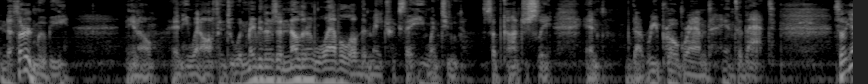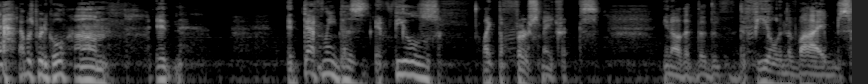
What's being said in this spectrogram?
in the third movie, you know, and he went off into and maybe there's another level of the Matrix that he went to subconsciously and got reprogrammed into that. So yeah, that was pretty cool. Um, it it definitely does. It feels like the first Matrix. You know, the the the, the feel and the vibes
